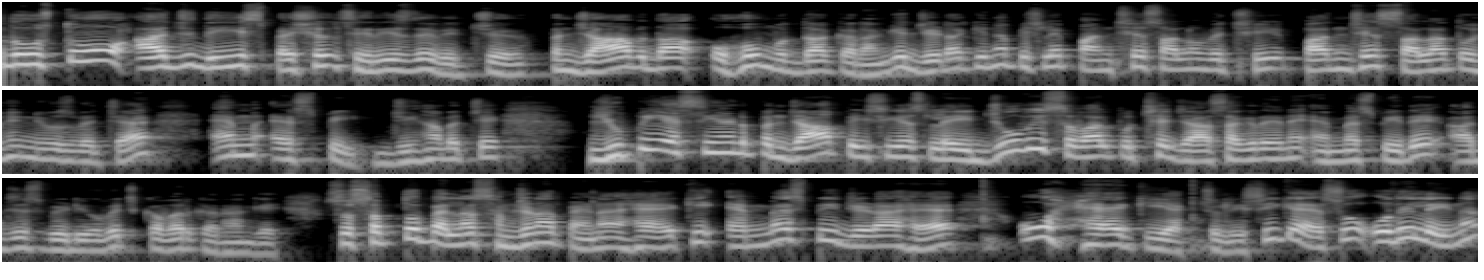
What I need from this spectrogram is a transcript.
ਦੋਸਤੋ, ਅੱਜ ਦੀ ਸਪੈਸ਼ਲ ਸੀਰੀਜ਼ ਦੇ ਵਿੱਚ ਪੰਜਾਬ ਦਾ ਉਹ ਮੁੱਦਾ ਕਰਾਂਗੇ, ਜਿਹੜਾ ਕਿ ਨਾ ਪਿਛਲੇ 5-6 ਸਾਲਾਂ ਵਿੱਚ ਹੀ 5-6 ਸਾਲਾਂ ਤੋਂ ਹੀ ਨਿਊਜ਼ ਵਿੱਚ ਹੈ MSP ਜੀ ਹਾਂ ਬੱਚੇ UPSC ਐਂਡ ਪੰਜਾਬ PCS ਲਈ ਜੋ ਵੀ ਸਵਾਲ ਪੁੱਛੇ ਜਾ ਸਕਦੇ ਨੇ MSP ਦੇ, ਅੱਜ ਇਸ ਵੀਡੀਓ ਵਿੱਚ ਕਵਰ ਕਰਾਂਗੇ। ਸੋ ਸਭ ਤੋਂ ਪਹਿਲਾਂ ਸਮਝਣਾ ਪੈਣਾ ਹੈ ਕਿ MSP ਜਿਹੜਾ ਹੈ, ਉਹ ਹੈ ਕੀ ਐਕਚੁਅਲੀ ਠੀਕ ਹੈ? ਸੋ ਉਹਦੇ ਲਈ ਨਾ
